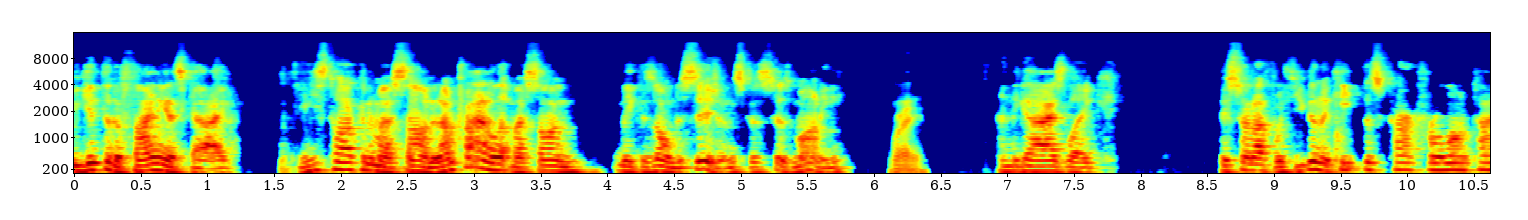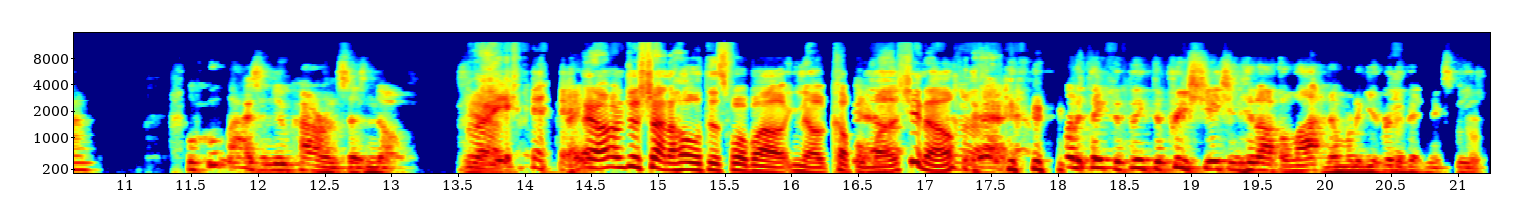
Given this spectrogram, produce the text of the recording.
we get to the finance guy, he's talking to my son, and I'm trying to let my son make his own decisions because it's his money. Right. And the guy's like, they start off with, "You going to keep this car for a long time?" Well, who buys a new car and says no? Right. right? I'm just trying to hold this for about, you know, a couple yeah. months, you know. Yeah. I'm going to take the big depreciation hit off the lot and I'm going to get rid of it next week.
